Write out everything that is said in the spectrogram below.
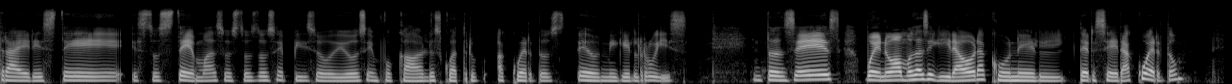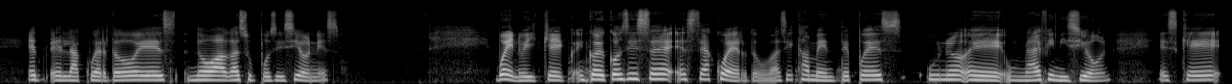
traer este, estos temas o estos dos episodios enfocados en los cuatro acuerdos de don Miguel Ruiz. Entonces, bueno, vamos a seguir ahora con el tercer acuerdo. El, acuerdo es no haga suposiciones. Bueno, ¿y qué, en qué consiste este acuerdo? Básicamente, pues, uno, eh, una definición es que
